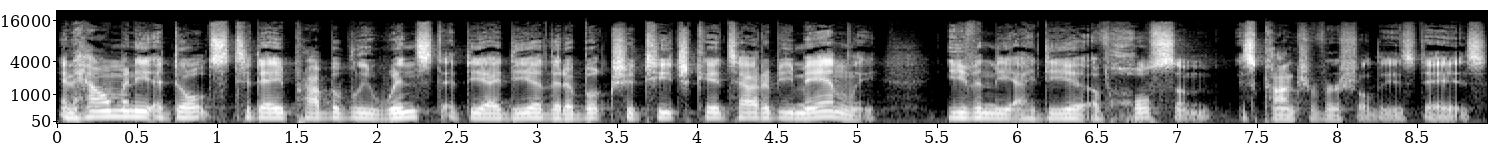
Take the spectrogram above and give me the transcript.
And how many adults today probably winced at the idea that a book should teach kids how to be manly? Even the idea of wholesome is controversial these days.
